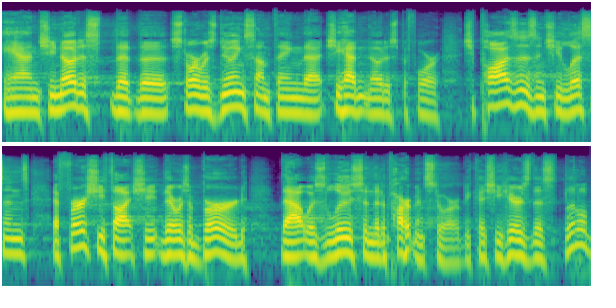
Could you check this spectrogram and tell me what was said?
and she noticed that the store was doing something that she hadn't noticed before. She pauses and she listens. At first, she thought she, there was a bird that was loose in the department store because she hears this little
